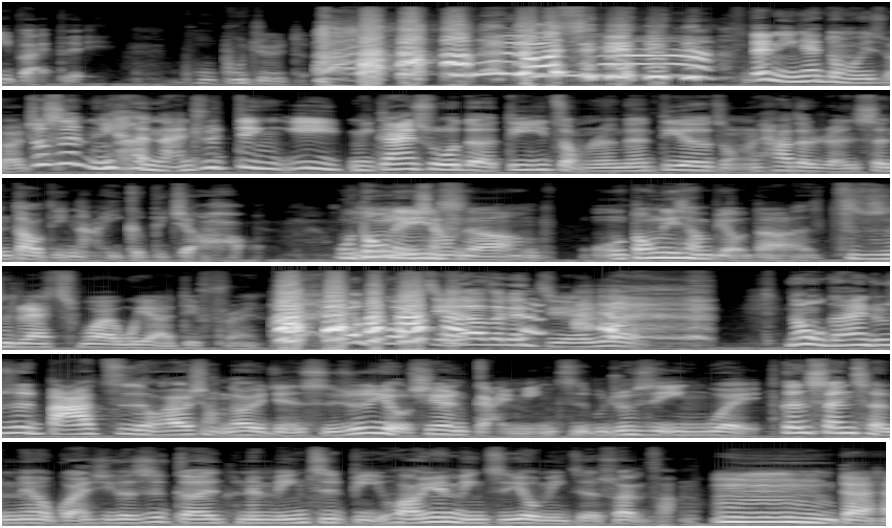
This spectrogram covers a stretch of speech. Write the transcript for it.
一百倍。我不觉得。对 但你应该懂我意思吧？就是你很难去定义你刚才说的第一种人跟第二种人，他的人生到底哪一个比较好？我懂你的意思啊，我懂你想表达，这就是 That's why we are different，又归结到这个结论。然后我刚才就是八字，我还有想到一件事，就是有些人改名字，不就是因为跟生辰没有关系，可是跟可能名字笔画，因为名字有名字的算法嘛。嗯嗯嗯，对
